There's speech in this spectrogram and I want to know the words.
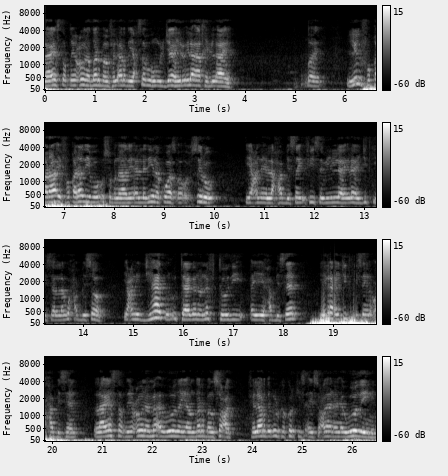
laa yastatiicuuna darban fi lardi yaxsabuhum ljaahilu ilaa aakhiri ilaaya ayb lilfuqaraai fuqaradiibuu usugnaaday aladiina kuwaas oo uxsiruu yacni la xabisay fii sabiilillahi ilaahay jidkiisa lagu xabiso yacni jihaad un u taaganoo naftoodii ayay xabiseen ilaahay jidkiisayna u xabiseen. Laa yastatiicuuna ma awoodayaan darban socod fil ardi dhulka korkiisa ay socdaan aan awoodeynin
